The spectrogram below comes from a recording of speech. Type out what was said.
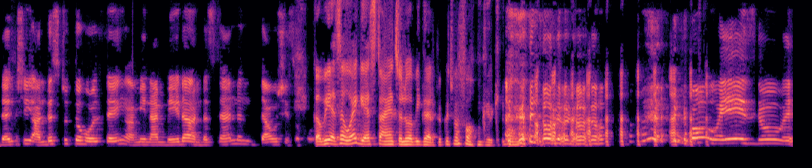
then she understood the whole thing. I mean, I made her understand, and now she's. Supportive. कभी ऐसा हुआ है गेस्ट आए चलो अभी घर पे कुछ परफॉर्म करके no no no no no ways no way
